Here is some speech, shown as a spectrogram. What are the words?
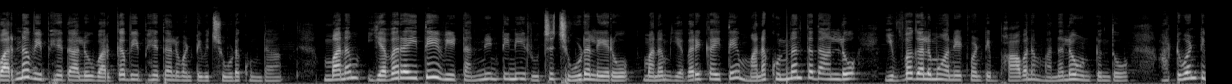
వర్ణ విభేదాలు వర్గ విభేదాలు వంటివి చూడకుండా మనం ఎవరైతే వీటన్నింటినీ రుచి చూడలేరో మనం ఎవరికైతే మనకున్నంత దానిలో ఇవ్వగలము అనేటువంటి భావన మనలో ఉంటుందో అటువంటి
